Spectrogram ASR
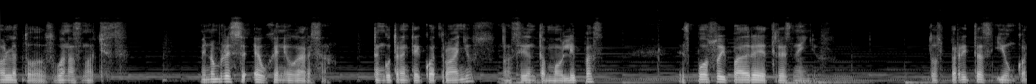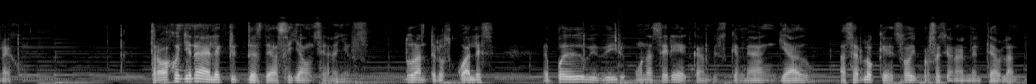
Hola a todos, buenas noches. Mi nombre es Eugenio Garza, tengo 34 años, nacido en Tamaulipas, esposo y padre de tres niños, dos perritas y un conejo. Trabajo en General Electric desde hace ya 11 años, durante los cuales he podido vivir una serie de cambios que me han guiado a ser lo que soy profesionalmente hablando.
